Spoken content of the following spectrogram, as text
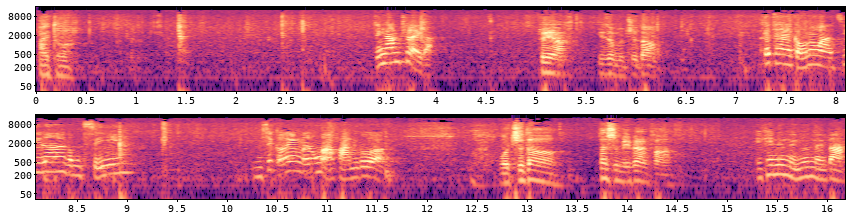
拜托。你啱出嚟噶？对呀，你怎么知道？一睇你廣東話知啦，咁似，唔識講英文好麻煩噶。我知道，但是没办法。你听得明不明白？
